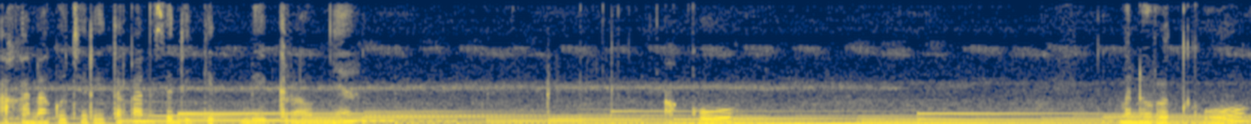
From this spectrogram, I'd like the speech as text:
akan aku ceritakan sedikit backgroundnya aku menurutku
